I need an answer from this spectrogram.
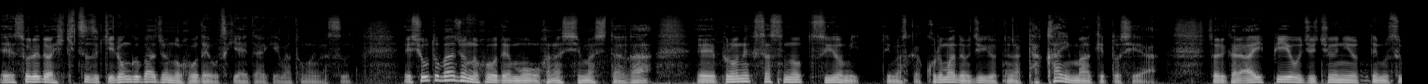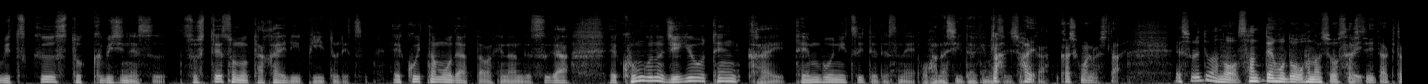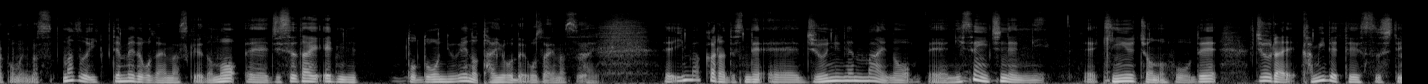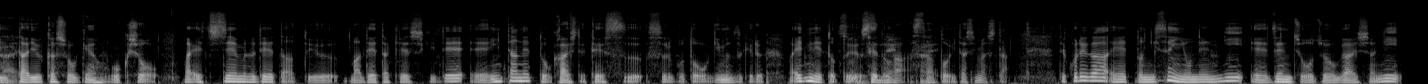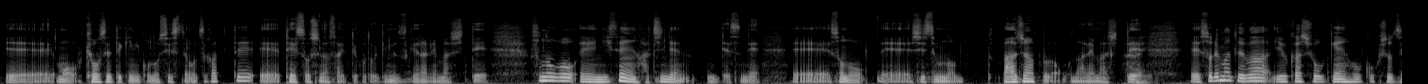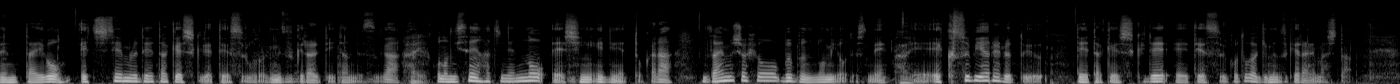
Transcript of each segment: えー、それでは引き続きロングバージョンの方でお付き合いいただければと思います、えー、ショートバージョンの方でもお話ししましたが、えー、プロネクサスの強みいいますかこれまでの事業というのは高いマーケットシェアそれから IPO 受注によって結びつくストックビジネスそしてその高いリピート率えこういったものであったわけなんですが今後の事業展開展望についてですねお話しいただけますでしょうか、はい、かしこまりました。それではあの3点ほどお話をさせていただきたいと思います、はい、まず1点目でございますけれども、えー、次世代エディネット導入への対応でございます、はい。今からですね12年前の2001年に金融庁の方で従来紙で提出していた有価証券報告書を、まあ、HTML データという、まあ、データ形式でインターネットを介して提出することを義務付ける、まあ、エディネットという制度がスタートいたしました。で、ねはい、これが、えーと、2004年に、えー、全上場会社に、えー、もう強制的にこのシステムを使って、えー、提出をしなさいということが義務付けられましてその後、えー、2008年にですね、えー、その、えー、システムのバージョンアップが行われまして、はい、えそれまでは有価証券報告書全体を HTML データ形式で提出することが義務付けられていたんですが、はい、この2008年の、え新エディネットから財務諸表部分のみをですね、はい、え XBRL というデータ形式で、え提出することが義務付けられました。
